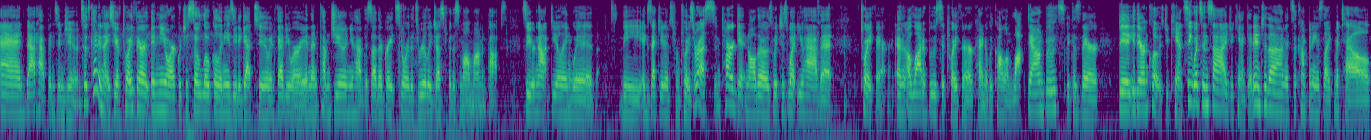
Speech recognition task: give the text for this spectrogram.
and that happens in June. So it's kind of nice. You have Toy Fair in New York, which is so local and easy to get to in February, and then come June, you have this other great store that's really just for the small mom and pops. So you're not dealing with the executives from Toys R Us and Target and all those, which is what you have at Toy Fair. And a lot of booths at Toy Fair are kind of, we call them lockdown booths because they're big, they're enclosed. You can't see what's inside, you can't get into them. It's the companies like Mattel,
